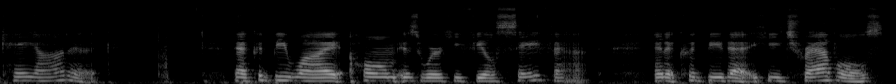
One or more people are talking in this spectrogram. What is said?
chaotic. That could be why home is where he feels safe at. And it could be that he travels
